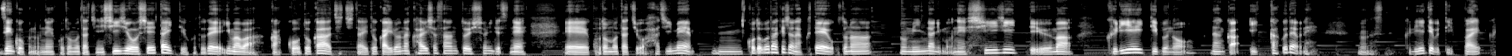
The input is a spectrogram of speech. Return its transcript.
全国のね、子供たちに CG を教えたいっていうことで、今は学校とか自治体とかいろんな会社さんと一緒にですね、えー、子供たちをはじめ、うん、子供だけじゃなくて、大人のみんなにもね、CG っていう、まあ、クリエイティブのなんか一角だよね。うん、クリエイティブっていっぱいク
